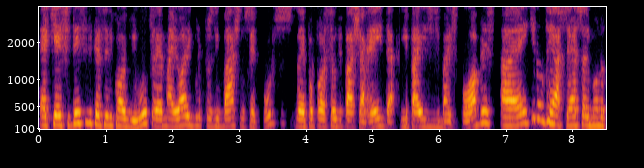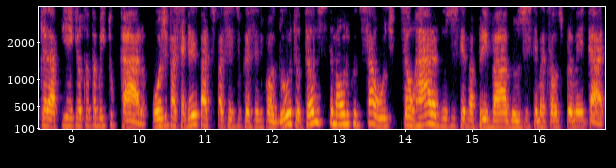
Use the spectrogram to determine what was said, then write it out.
é que a incidência de câncer de colo de útero é maior em grupos de baixos recursos, da população de baixa renda e países mais pobres, ah, e que não tem acesso à imunoterapia, que é um tratamento caro. Hoje, faz a grande parte dos pacientes do câncer de colo de útero estão no Sistema Único de Saúde. São raras no sistema privado, no sistema de saúde suplementar.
